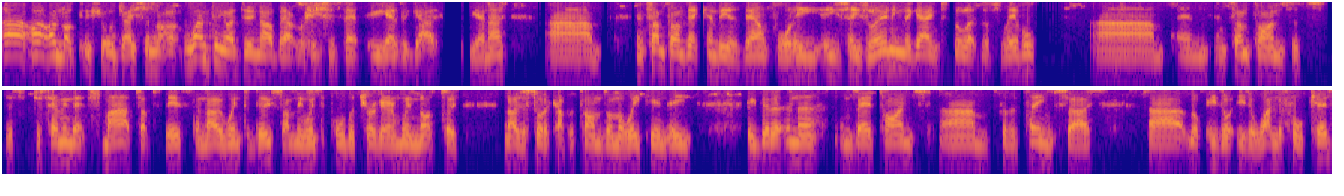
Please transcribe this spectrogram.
Uh, I, am not too sure, Jason. Uh, one thing I do know about Reece is that he has a go, you know, um, and sometimes that can be his downfall. He, he's, he's learning the game still at this level, um, and and sometimes it's just just having that smarts upstairs to know when to do something, when to pull the trigger, and when not to. And I just saw it a couple of times on the weekend he he did it in a, in bad times um, for the team. So uh, look, he's a, he's a wonderful kid,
